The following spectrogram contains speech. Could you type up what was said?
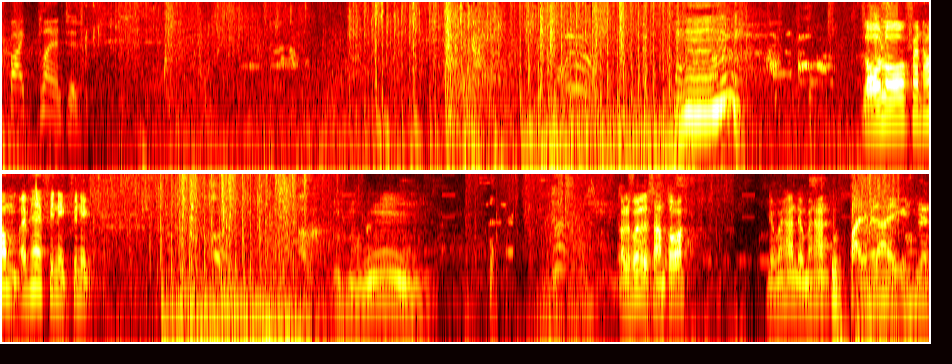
Spike planted. อื้อหือโลโลแฟนทอมไม่ใช่ฟินิกฟินิกเอาเลยเพื่อนเหลือสามตัว เดี๋ยวไม่ทันเดี๋ยวไม่ทันกูไปไม่ได้อีกไอ้เฮีย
